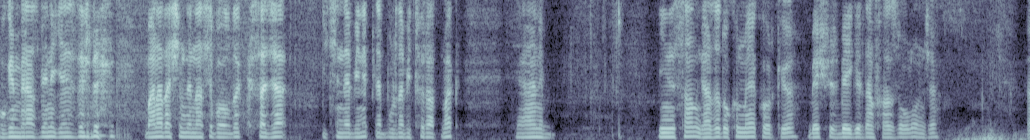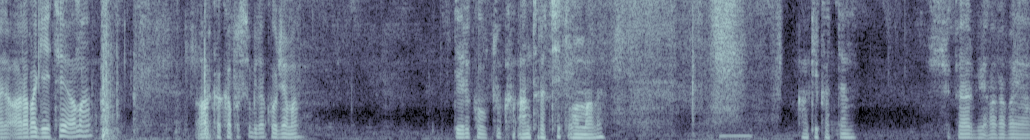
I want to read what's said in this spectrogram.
Bugün biraz beni gezdirdi. Bana da şimdi nasip oldu. Kısaca içinde binip de burada bir tur atmak. Yani insan gaza dokunmaya korkuyor. 500 beygirden fazla olunca. Yani araba GT ama arka kapısı bile kocaman. Deri koltuk, antratsit olmalı. Hakikaten süper bir araba ya.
